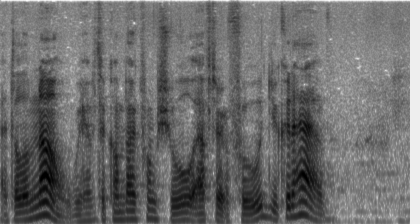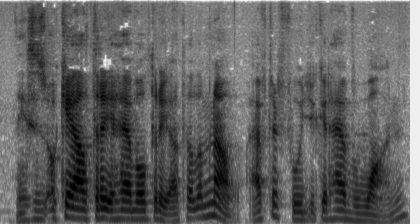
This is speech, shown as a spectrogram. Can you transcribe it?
I tell him, "No. We have to come back from shul after food. You could have." And he says, "Okay, I'll three, have all three. I'll tell him, "No. After food, you could have one."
